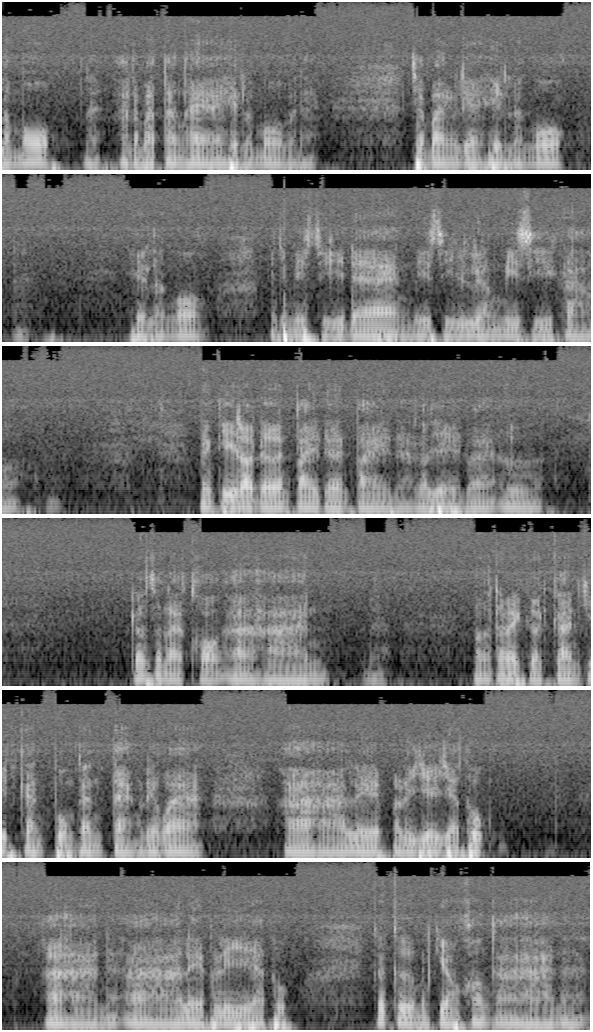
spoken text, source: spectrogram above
ละโมบนะอาตมาตั้งให้เห็ดละโมบนะชาวบ้านเรียกเห็ดละโงกนะเห็ดละโงก มันจะมีสีแดง มีสีเหลืองมีสีขาวบางทีเราเดินไปเดินไปนะเราจะเห็นว่า เออ ลักษณะของอาหาร มันก็ทำให้เกิดการคิดการปรุงการแต่งเรียกว่า อาหารเลปริเยยทุกอาหารอาหารเลปริเยยทุกก็คือมันเกี่ยวข้องกับอาหารนะ่ะ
